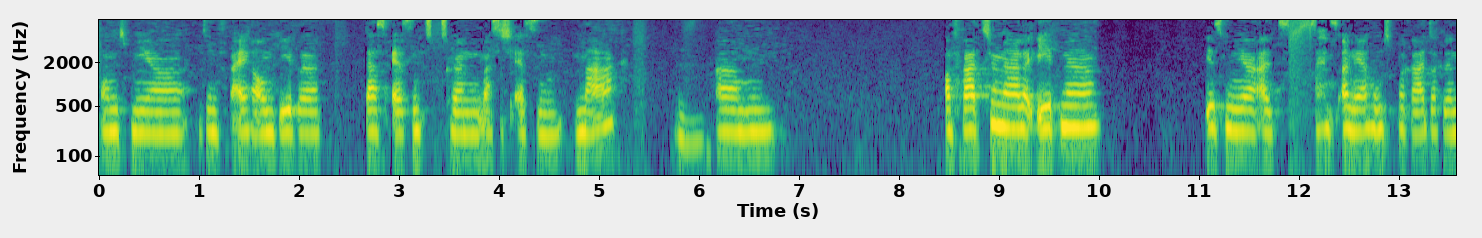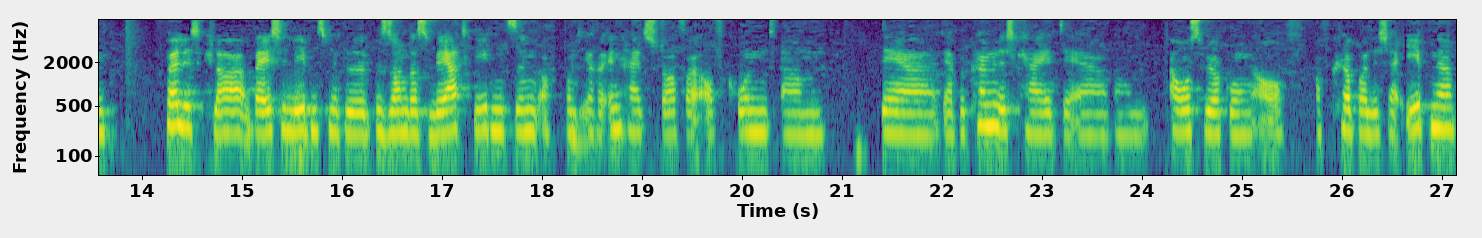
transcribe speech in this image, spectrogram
und mir den Freiraum gebe, das essen zu können, was ich essen mag. Mhm. Ähm, auf rationaler Ebene ist mir als, als Ernährungsberaterin völlig klar, welche Lebensmittel besonders wertgebend sind aufgrund ihrer Inhaltsstoffe, aufgrund ähm, der, der Bekömmlichkeit, der ähm, Auswirkungen auf, auf körperlicher Ebene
